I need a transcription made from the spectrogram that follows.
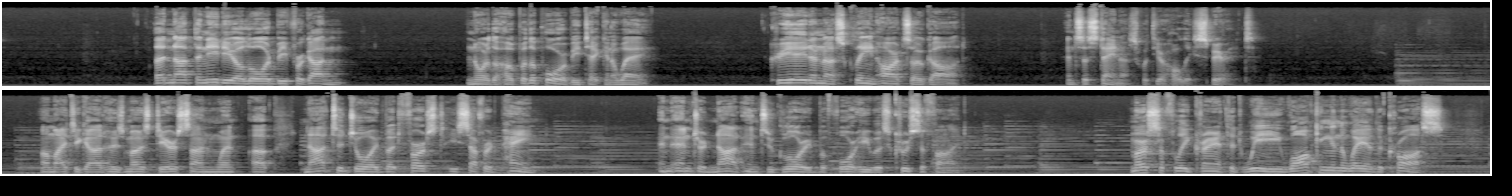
Let not the needy, O Lord, be forgotten, nor the hope of the poor be taken away. Create in us clean hearts, O God, and sustain us with your Holy Spirit. Almighty God, whose most dear Son went up not to joy, but first he suffered pain, and entered not into glory before he was crucified. Mercifully grant that we, walking in the way of the cross,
